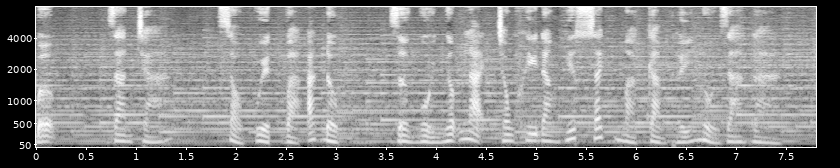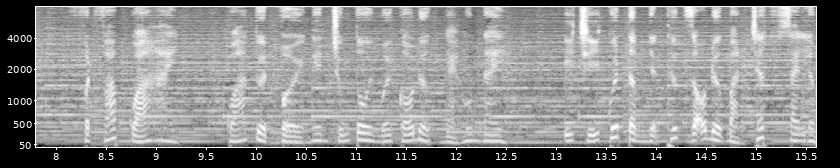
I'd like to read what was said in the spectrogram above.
bợm gian trá, xảo quyệt và ác độc, giờ ngồi ngẫm lại trong khi đang viết sách mà cảm thấy nổi da gà. Phật Pháp quá hay, quá tuyệt vời nên chúng tôi mới có được ngày hôm nay. Ý chí quyết tâm nhận thức rõ được bản chất sai lầm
